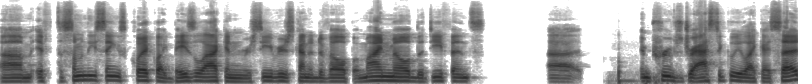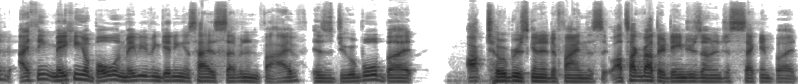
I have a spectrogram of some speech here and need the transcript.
Um, if some of these things click, like Bazelak and receivers kind of develop a mind meld, the defense uh, improves drastically. Like I said, I think making a bowl and maybe even getting as high as seven and five is doable. But October is going to define this. I'll talk about their danger zone in just a second, but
